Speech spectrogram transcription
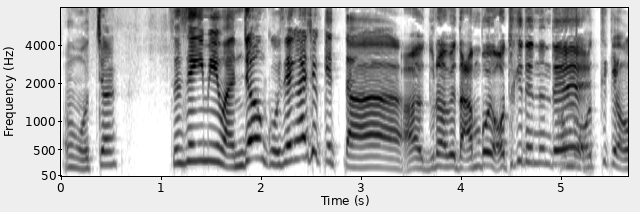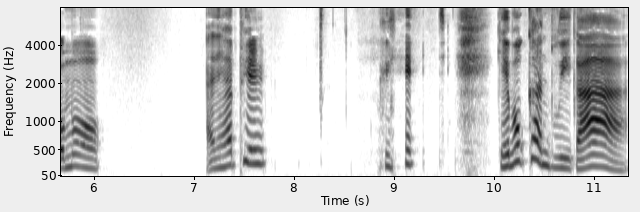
어머 어쩔? 선생님이 완전 고생하셨겠다. 아 누나 왜 나 안 보여 어떻게 됐는데 어머 어떻게 어머 아니 하필 그게 개복한 부위가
